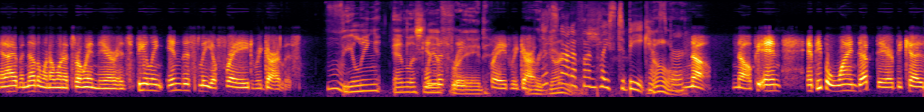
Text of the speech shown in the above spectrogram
And I have another one I want to throw in there. It's feeling endlessly afraid regardless. Feeling endlessly, Endlessly afraid. afraid regardless. That's not a fun place to be, Casper. No, no, P- and and people wind up there because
